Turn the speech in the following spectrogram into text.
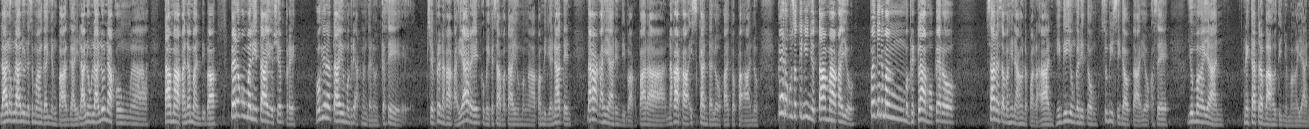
Lalong-lalo na sa mga ganyang bagay. Lalong-lalo na kung ah, tama ka naman, di ba? Pero kung mali tayo, syempre, wag na na tayo mag-react ng ganun. Kasi, syempre nakakahiya rin, kung may kasama tayong mga pamilya natin, nakakahiya rin, di ba? Para nakaka-iskandalo kahit pa paano. Pero kung sa tingin nyo, tama kayo, pwede namang magreklamo, pero sana sa mahinahon na paraan. Hindi yung ganitong sumisigaw tayo kasi yung mga yan, nagtatrabaho din yung mga yan.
